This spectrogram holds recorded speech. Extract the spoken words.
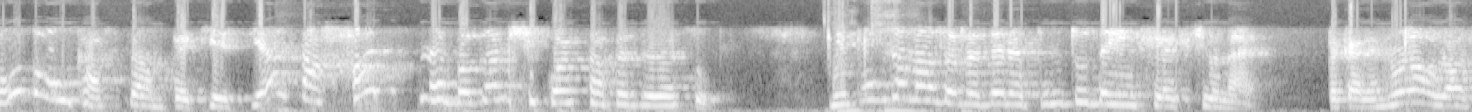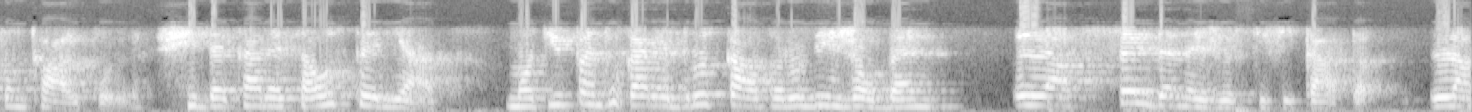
tot o încasăm pe chestia asta, hai să ne băgăm și cu asta pe dedesubt. Din punctul meu de vedere, punctul de inflexiune pe care nu l-au luat în calcul și de care s-au speriat, motiv pentru care brusc a apărut din Joben la fel de nejustificată, la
